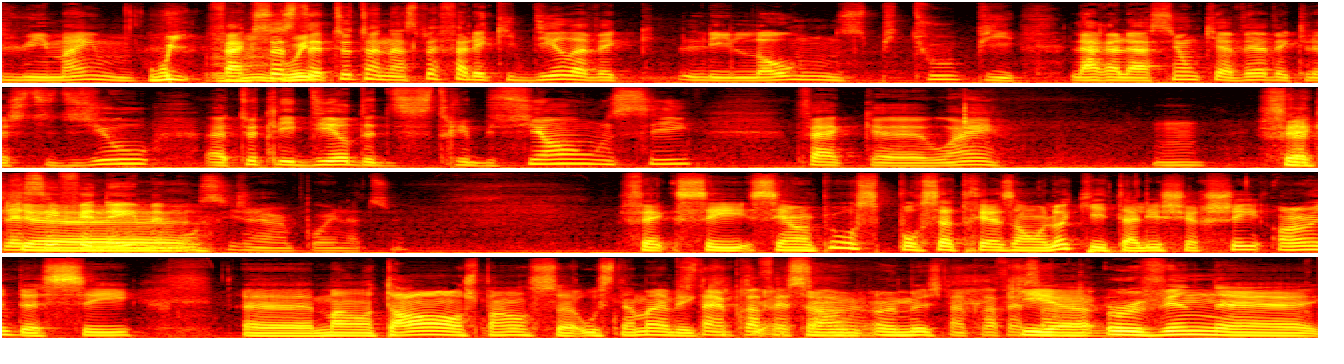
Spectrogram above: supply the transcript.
lui-même. Oui. Fait que ça, Oui. c'était tout un aspect. Fallait qu'il deal avec les loans, puis tout, puis la relation qu'il avait avec le studio, euh, toutes les deals de distribution aussi. Fait que, euh, ouais. Je vais te laisser que, finir, mais euh, moi aussi, j'ai un point là-dessus. Fait que c'est un peu pour cette raison-là qu'il est allé chercher un de ses euh, mentors, je pense, au cinéma avec C'est un un- un mus- C'est un professeur. qui est euh, qui avait- Irvin euh,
